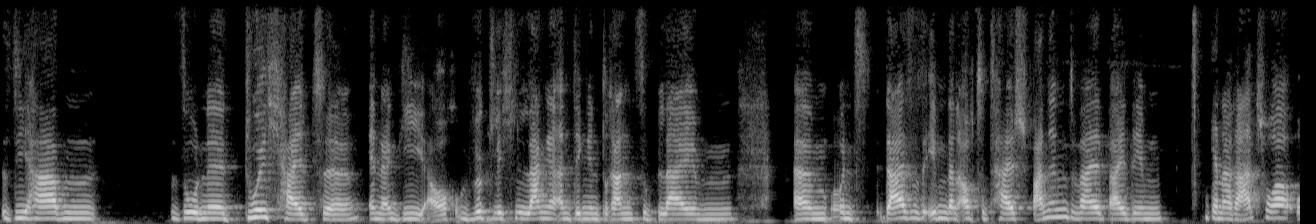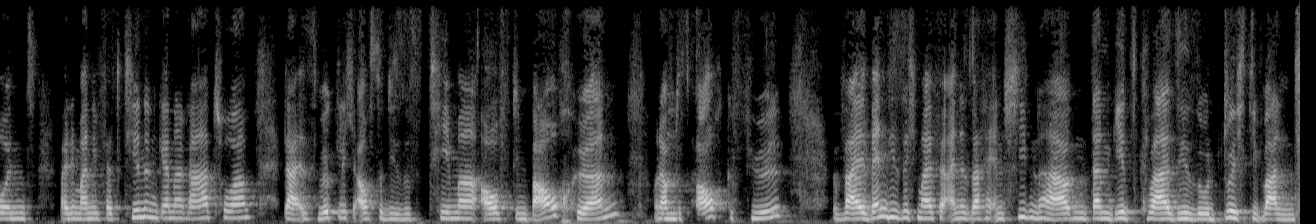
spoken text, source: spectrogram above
sie haben so eine Durchhalte-Energie auch, um wirklich lange an Dingen dran zu bleiben. Ähm, und da ist es eben dann auch total spannend, weil bei dem Generator und bei dem manifestierenden Generator, da ist wirklich auch so dieses Thema auf den Bauch hören und auf mhm. das Bauchgefühl, weil wenn die sich mal für eine Sache entschieden haben, dann geht's quasi so durch die Wand.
